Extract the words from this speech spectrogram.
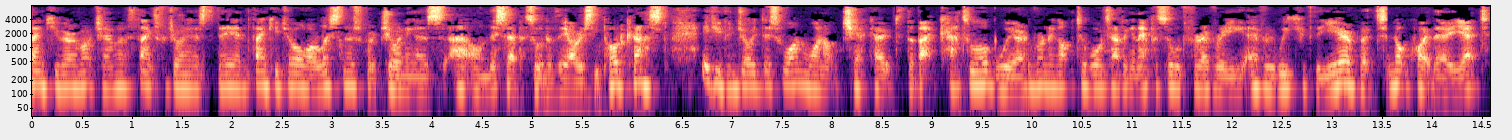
Thank you very much, Emma. Thanks for joining us today, and thank you to all our listeners for joining us uh, on this episode of the REC podcast. If you've enjoyed this one, why not check out the back catalogue? We're running up towards having an episode for every every week of the year, but not quite there yet.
